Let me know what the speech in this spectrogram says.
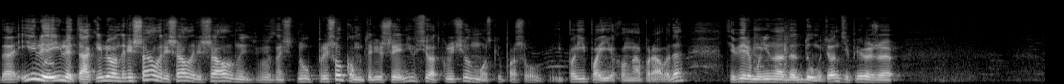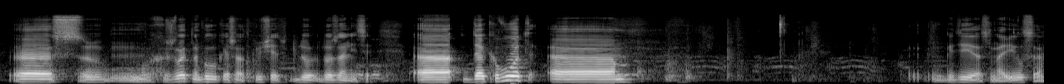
Да, или, или так, или он решал, решал, решал, ну, значит, ну, пришел к какому-то решению, все, отключил мозг и пошел, и, по, и поехал направо, да. Теперь ему не надо думать, он теперь уже, э, с, желательно было, конечно, отключать до, до занятия. Э, так вот, э, где я остановился,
